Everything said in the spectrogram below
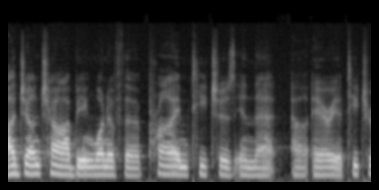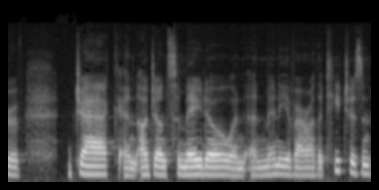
Ajahn Chah being one of the prime teachers in that uh, area, teacher of Jack and Ajahn Sumedho and, and many of our other teachers. And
